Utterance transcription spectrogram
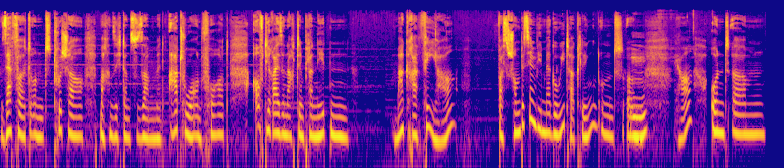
Zafford und Twisha, machen sich dann zusammen mit Arthur und Ford auf die Reise nach dem Planeten Magrathea, was schon ein bisschen wie Margarita klingt und ähm, ja, und ähm,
